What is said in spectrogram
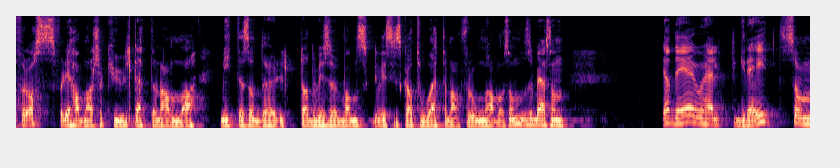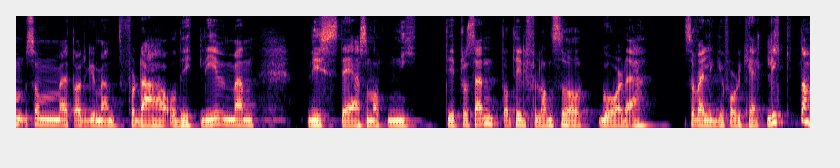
for oss, fordi han har så kult etternavn, og mitt er så dølt, og det blir så vanskelig hvis vi skal ha to etternavn for ungene og sånn. Så blir jeg sånn Ja, det er jo helt greit som, som et argument for deg og ditt liv, men hvis det er sånn at 90% av tilfellene så går det så velger folk helt likt, da,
